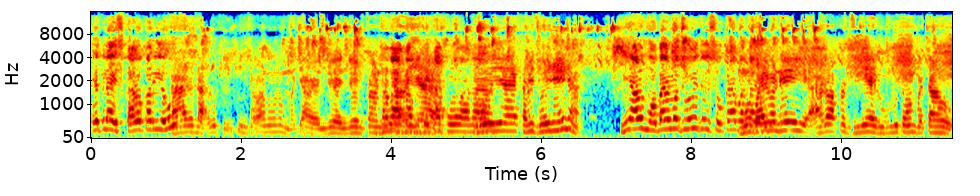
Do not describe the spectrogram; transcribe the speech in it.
એ પેલા ઇસ્કારો કર્યો એવું? તારે દારૂ પી પી જવાનું મજા આવે. એન્જોય એન્જોય પણ મજા આવે ટેટા યાર. ફોડવાના. જો યાર તમે જોઈ નહીં ને? મેં આ મોબાઈલમાં જોયું હતું છોકરા મોબાઈલમાં નહીં આડો આપણે જઈએ રૂબરૂ તમે બતાવો.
